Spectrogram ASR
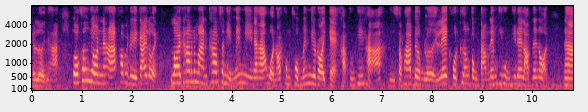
กันเลยนะคะ ตัวเครื่องยนต์นะคะ เข้าไปดูใกล้เลย รอยคราบน้ำมันคราบสนิมไม่มีนะคะ หัวน็อตคมๆไม่มีรอยแกะค่ะ คุณพี่ขามีสภาพเดิมเลย เลขโค้ดเครื่องตรงตามเล่มที่คุณพี่ได้รับแน่นอนนะคะ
